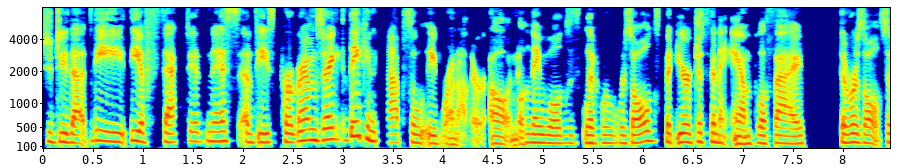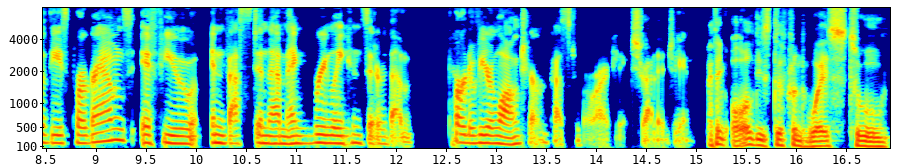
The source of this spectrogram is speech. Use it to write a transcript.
to do that. The, the effectiveness of these programs, right? They can absolutely run on their own and they will deliver results, but you're just going to amplify the results of these programs if you invest in them and really consider them part of your long-term customer marketing strategy. I think all these different ways to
